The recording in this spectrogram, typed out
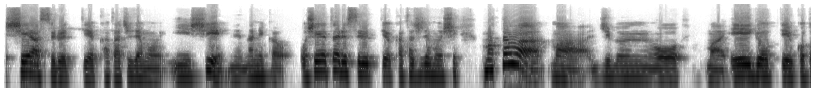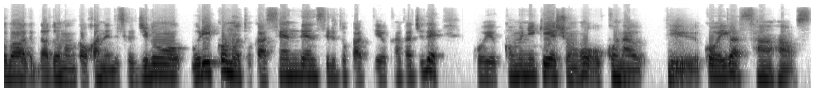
シェアするっていう形でもいいし、ね、何か教えたりするっていう形でもいいし、または、まあ、自分を、まあ、営業っていう言葉だどうなのかわかんないんですけど、自分を売り込むとか宣伝するとかっていう形で、こういうコミュニケーションを行うっていう行為が3ハウス。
